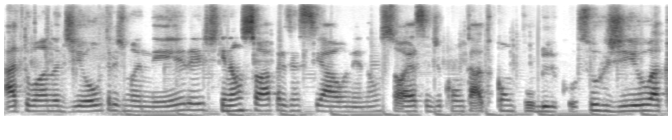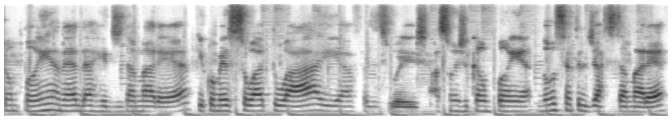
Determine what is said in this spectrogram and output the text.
atuando de outras maneiras, que não só a presencial, né, não só essa de contato com o público. Surgiu a campanha, né, da Rede da Maré, que começou a atuar e a fazer suas ações de campanha no Centro de Artes da Maré.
